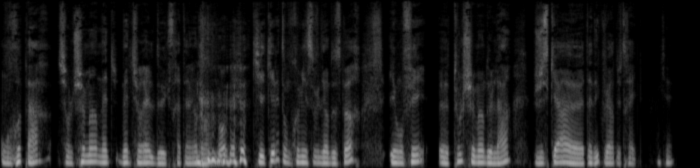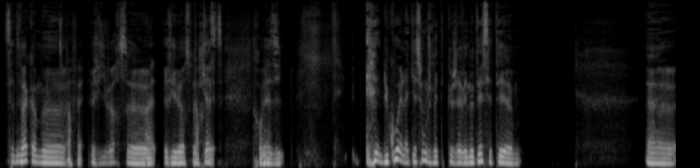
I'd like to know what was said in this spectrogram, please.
on repart sur le chemin naturel de extraterrien normalement, qui est quel est ton premier souvenir de sport, et on fait euh, tout le chemin de là jusqu'à ta découverte du trail. Ça te va comme parfait. reverse reverse podcast? Trop Vas-y. Et du coup, la question que je que j'avais notée, c'était euh, euh,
